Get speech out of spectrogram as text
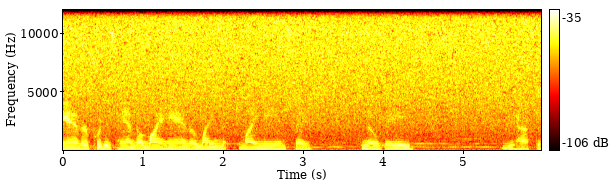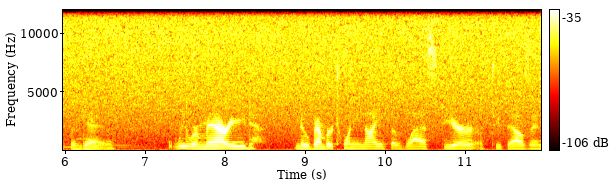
hand or put his hand on my hand or my, my knee and say, No, babe, you have to forgive. We were married November 29th of last year, of 2018.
